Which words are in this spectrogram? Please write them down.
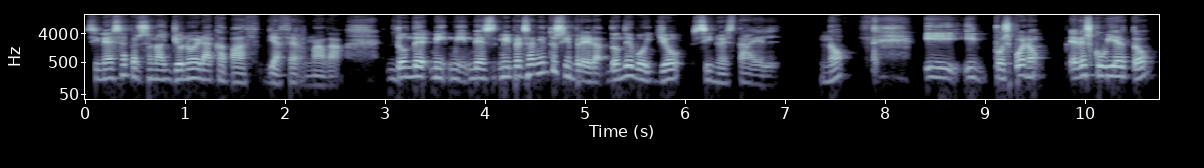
Sin esa persona yo no era capaz de hacer nada. Donde, mi, mi, pensamiento siempre era, ¿dónde voy yo si no está él? ¿No? Y pues bueno, he descubierto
